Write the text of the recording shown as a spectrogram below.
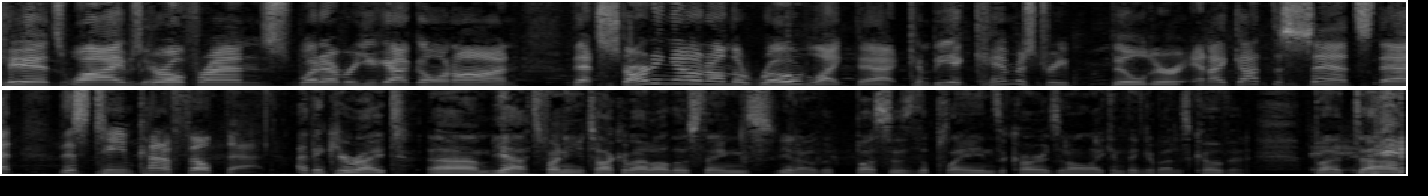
kids, wives, Yeah. girlfriends, whatever you got going on, that starting out on the road like that can be a chemistry builder. And I got the sense that this team kind of felt that. I think you're right. Um, yeah, it's funny you talk about all those things. You know, the buses, the planes, the cards, and all I can think about is COVID. But um,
